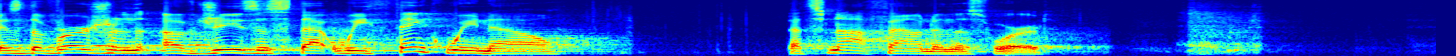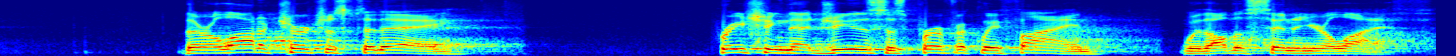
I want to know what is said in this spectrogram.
is the version of Jesus that we think we know that's not found in this word. There are a lot of churches today preaching that Jesus is perfectly fine with all the sin in your life.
